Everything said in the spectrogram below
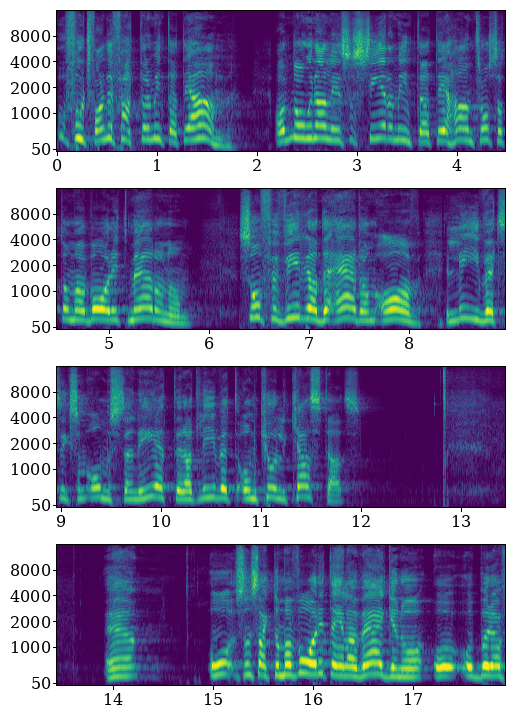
och fortfarande fattar de inte att det är han. Av någon anledning så ser de inte att det är han trots att de har varit med honom. Så förvirrade är de av livets liksom omständigheter, att livet omkullkastats. Eh, och som sagt, de har varit där hela vägen och, och, och börjat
